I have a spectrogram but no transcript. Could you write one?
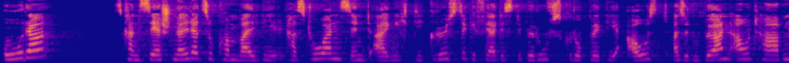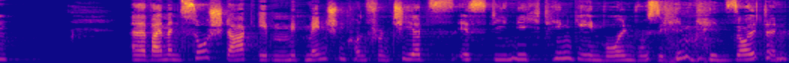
Oder es kann sehr schnell dazu kommen, weil die Pastoren sind eigentlich die größte gefährdeste Berufsgruppe, die aus, also den Burnout haben weil man so stark eben mit Menschen konfrontiert ist, die nicht hingehen wollen, wo sie hingehen sollten.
